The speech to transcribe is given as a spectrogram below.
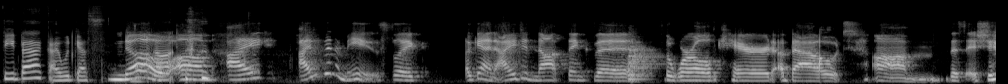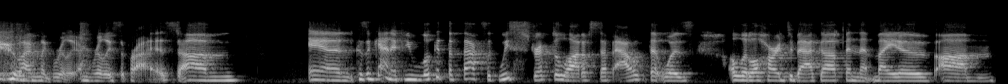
feedback? I would guess. No, um, I I've been amazed. Like again, I did not think that the world cared about um, this issue. I'm like really, I'm really surprised. Um, and because again, if you look at the facts, like we stripped a lot of stuff out that was a little hard to back up and that might have, um,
